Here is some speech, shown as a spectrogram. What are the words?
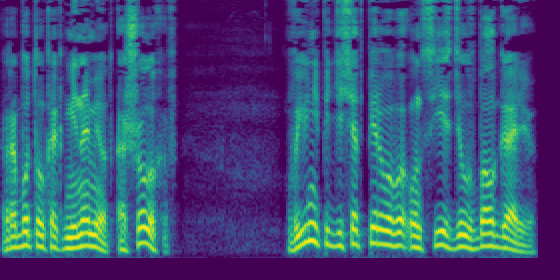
Работал как миномет, а Шолохов в июне 51-го он съездил в Болгарию.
